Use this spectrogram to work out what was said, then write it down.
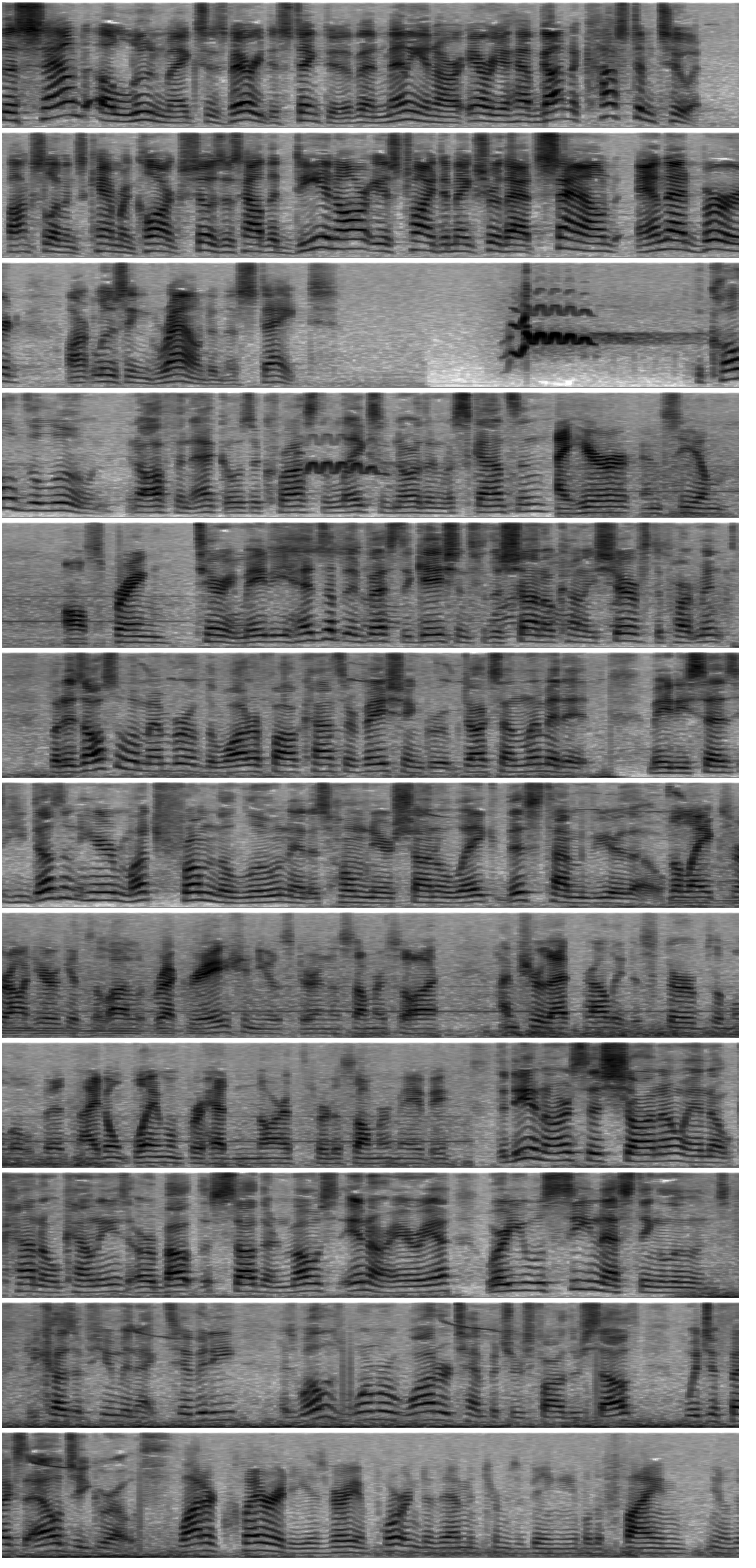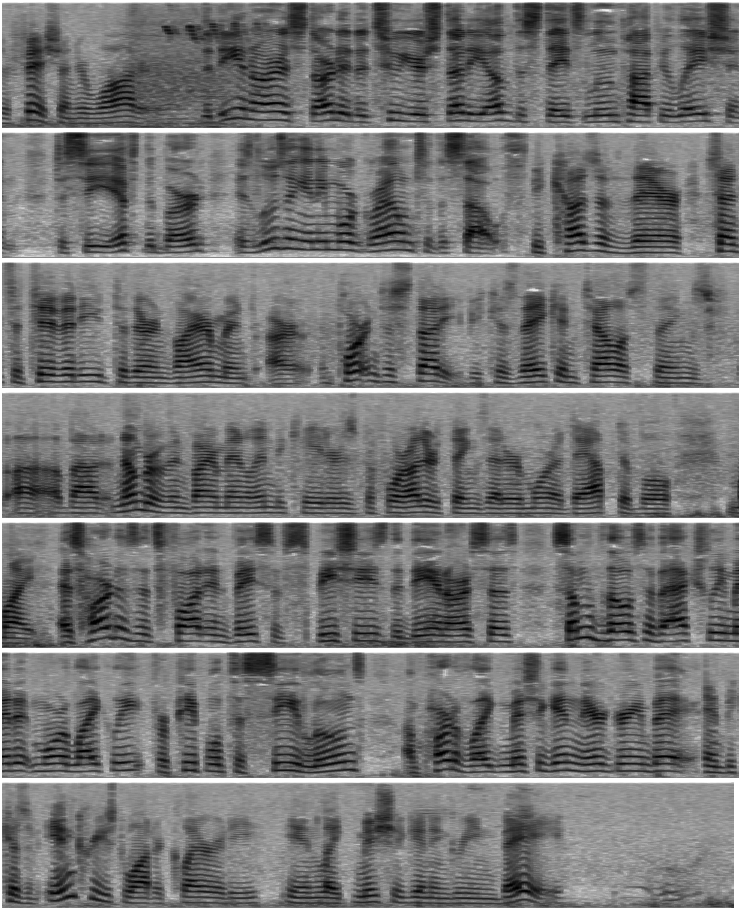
The sound a loon makes is very distinctive, and many in our area have gotten accustomed to it. Fox 11's Cameron Clark shows us how the DNR is trying to make sure that sound and that bird aren't losing ground in the state. The call of the loon, it often echoes across the lakes of northern Wisconsin. I hear and see them all spring. Terry Mady heads up investigations for the Shawano County Sheriff's Department, but is also a member of the waterfowl conservation group Ducks Unlimited. Mady says he doesn't hear much from the loon at his home near Shawano Lake this time of year, though. The lakes around here gets a lot of recreation use during the summer, so I, I'm sure that probably disturbs them a little bit. and I don't blame them for heading north for the summer, maybe. The DNR says Shawano and Oconto counties are about the southernmost in our area where you will see nesting loons because of human activity as well as warmer water temperatures farther south, which affects algae growth. Water clarity is very important to them in terms of being able to find you know, their fish underwater. The DNR has started a two-year study of the state's loon population to see if the bird is losing any more ground to the south. Because of their sensitivity to their environment are important to study because they can tell us things uh, about a number of environmental indicators before other things that are more adaptable might. As hard as it's fought invasive species, the DNR says some of those have actually made it more likely for people to see loons on part of Lake Michigan near Green Bay. And because of increased water clarity in Lake Michigan and Green Bay,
